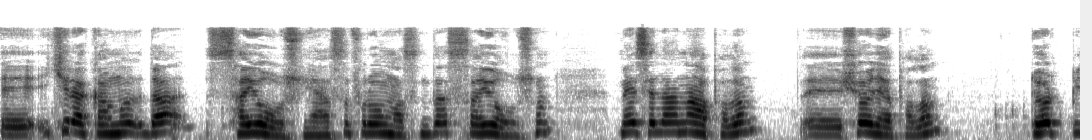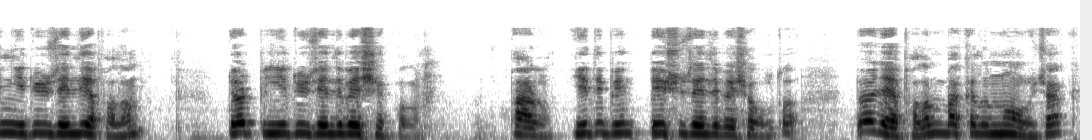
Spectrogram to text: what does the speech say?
E, iki rakamı da sayı olsun. Yani sıfır olmasın da sayı olsun. Mesela ne yapalım? E, şöyle yapalım. 4750 yapalım. 4755 yapalım. Pardon. 7555 oldu. Böyle yapalım. Bakalım ne olacak.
